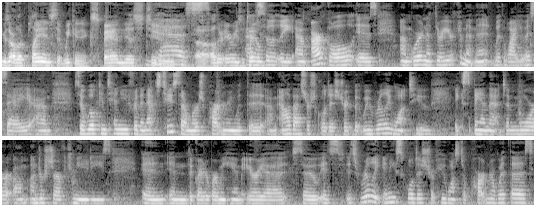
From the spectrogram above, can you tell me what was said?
Is are there plans that we can expand this to Yes. uh, other areas of town? Absolutely. Um, our goal is um, we're in a three year commitment with YUSA. Um, so we'll continue for the next two summers partnering with the um, Alabaster School District, but we really want to expand that to more um, underserved communities. In, in the greater Birmingham area. So it's, it's really any school district who wants to partner with us.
